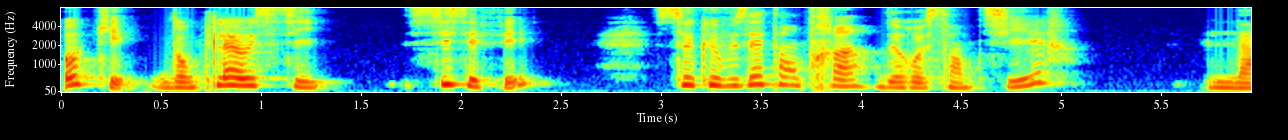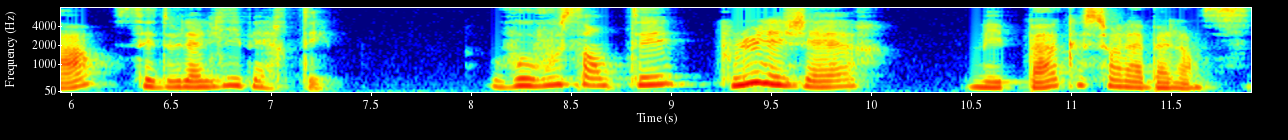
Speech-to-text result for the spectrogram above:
Ok, donc là aussi, si c'est fait, ce que vous êtes en train de ressentir, là, c'est de la liberté. Vous vous sentez plus légère, mais pas que sur la balance.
